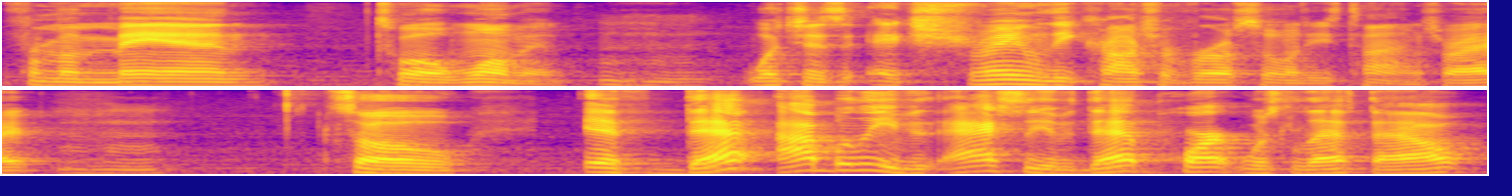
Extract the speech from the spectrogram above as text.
from a man to a woman, which is extremely controversial in these times, right? So if that, I believe, is actually if that part was left out,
